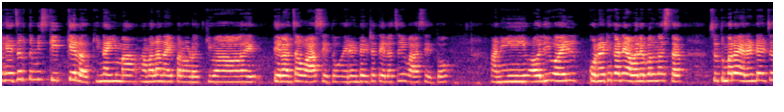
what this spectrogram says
हे जर तुम्ही स्किप केलं की नाही मा आम्हाला नाही परवडत किंवा हे तेलाचा वास येतो एरंडेलच्या तेलाचाही वास येतो आणि ऑलिव्ह ऑइल कोणा ठिकाणी अवेलेबल नसतात सो तुम्हाला एरंडेलचं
